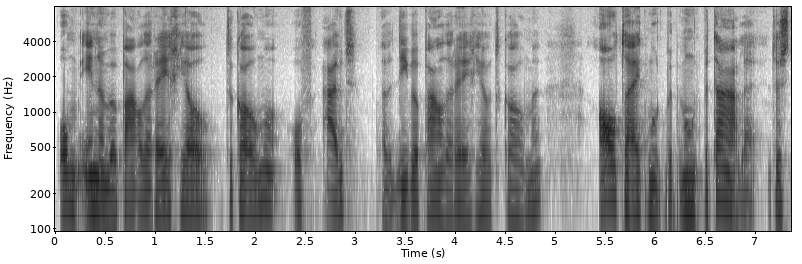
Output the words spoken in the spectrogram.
om in een bepaalde regio te komen of uit eh, die bepaalde regio te komen, altijd moet, moet betalen. Dus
